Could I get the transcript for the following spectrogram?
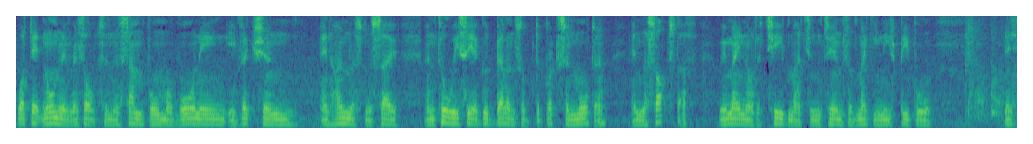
what that normally results in is some form of warning, eviction and homelessness. So until we see a good balance of the bricks and mortar and the soft stuff, we may not achieve much in terms of making these people, as,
